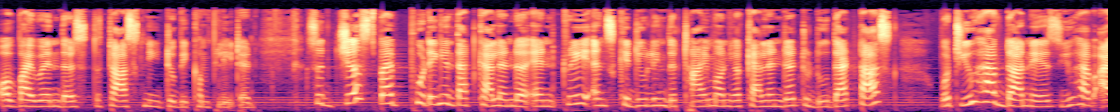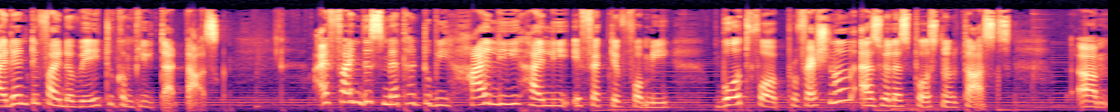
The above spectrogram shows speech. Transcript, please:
or by when does the task need to be completed. So, just by putting in that calendar entry and scheduling the time on your calendar to do that task, what you have done is you have identified a way to complete that task. I find this method to be highly, highly effective for me both for professional as well as personal tasks. Um,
